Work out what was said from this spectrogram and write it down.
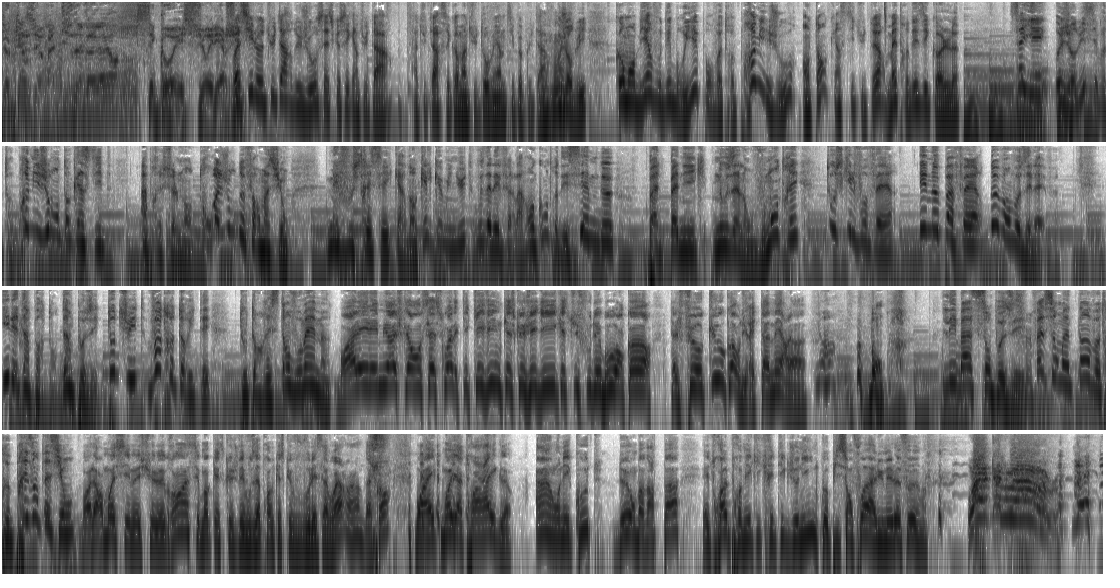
De 15h à 19h, c'est Coé sur Énergie. Voici le tutard du jour. C'est ce que c'est qu'un tutard. Un tutard, c'est comme un tuto, mais un petit peu plus tard. Aujourd'hui, comment bien vous débrouiller pour votre premier jour en tant qu'instituteur maître des écoles? Ça y est, aujourd'hui c'est votre premier jour en tant qu'instit. Après seulement trois jours de formation. Mais vous stressez car dans quelques minutes, vous allez faire la rencontre des CM2. Pas de panique, nous allons vous montrer tout ce qu'il faut faire et ne pas faire devant vos élèves. Il est important d'imposer tout de suite votre autorité tout en restant vous-même. Bon allez les mioches là on s'assoit. Ke- Kevin, qu'est-ce que j'ai dit? Qu'est-ce que tu fous debout encore? T'as le feu au cul ou quoi? On dirait ta mère là. Bon, les bases sont posées. Passons maintenant votre présentation. Bon alors moi c'est Monsieur Legrand, hein, c'est moi qu'est-ce que je vais vous apprendre, qu'est-ce que vous voulez savoir, hein, d'accord? Bon avec moi il y a trois règles. Un, on écoute. Deux, on bavarde pas. Et trois, le premier qui critique Johnny, une copie 100 fois, allumer le feu.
